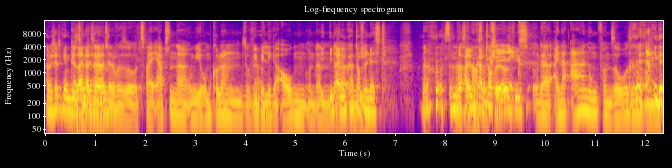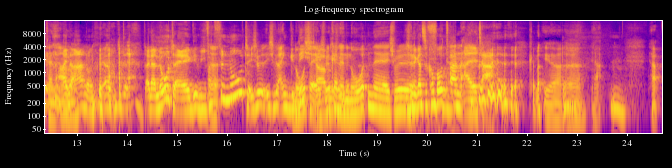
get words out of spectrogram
Also ich hätte gerne Ja, so ein Designer-Teller. Designer-Teller, wo so zwei Erbsen da irgendwie rumkullern, so wie billige Augen und dann. in da einem irgendwie- Kartoffelnest. so eine halbe noch so Kartoffel irgendwie. Oder eine Ahnung von Soße. Und Eine, keine Ahnung. eine Ahnung. Ja. Mit einer Note, ey. Wie, was für Note? Ich will, ich will ein Gedicht Note, ey, ich haben. will keine Noten, ey, ich will, will eine ganze Kompo- Futtern, Alter. Genau. ja, äh, ja. Ja,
